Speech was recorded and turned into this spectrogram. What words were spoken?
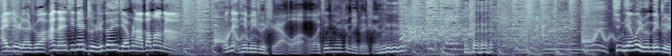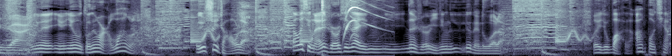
艾比劲他说阿南今天准时更新节目了，棒棒的。我哪天没准时？我我今天是没准时。今天为什么没准时啊？因为因为因为我昨天晚上忘了，我就睡着了。当我醒来的时候，现在那时候已经六点多了，所以就晚了啊，抱歉啊。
